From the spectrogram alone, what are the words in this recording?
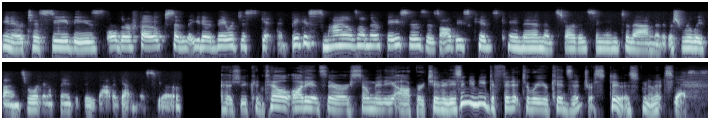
you know, to see these older folks and, you know, they would just get the biggest smiles on their faces as all these kids came in and started singing to them. And it was really fun. So we're going to plan to do that again this year as you can tell, audience, there are so many opportunities, and you need to fit it to where your kids' interest too. Is you know that's yes,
